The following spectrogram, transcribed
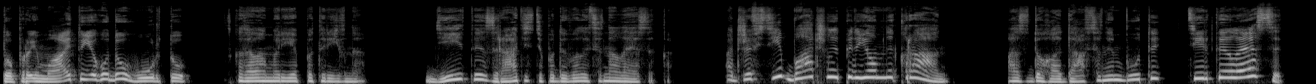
то приймайте його до гурту, сказала Марія Петрівна. Діти з радістю подивилися на Лесика. Адже всі бачили підйомний кран, а здогадався ним бути тільки Лесик.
